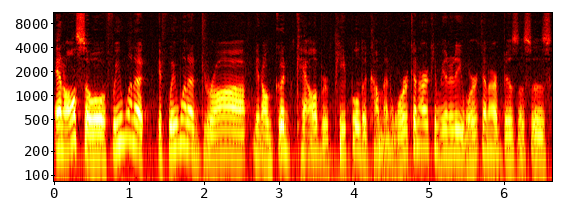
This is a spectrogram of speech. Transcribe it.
And also, if we want to, if we want to draw, you know, good caliber people to come and work in our community, work in our businesses,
